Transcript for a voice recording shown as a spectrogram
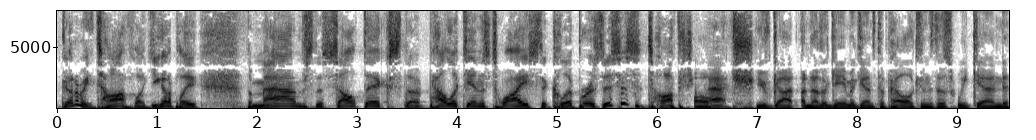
going to be tough. Like you got to play the Mavs, the Celtics, the Pelicans twice, the Clippers. This is a tough oh, stretch. Oh, you've got another game against the Pelicans this weekend.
